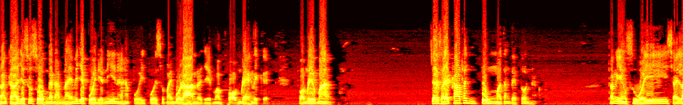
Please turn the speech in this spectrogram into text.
ร่างกายจะสุดโทรมขนาดไหน ไม่ใช่ป่วยเดี๋ยวนี้นะฮะป่วยป่วยสมัยโบราณเราจะเห็นว่าผอมแดงเลยเกิดผอมเร็วมากจะใส่พระท่านปรุงมาตั้งแต่ต้นอะทั้งยังสวยใช้ไล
